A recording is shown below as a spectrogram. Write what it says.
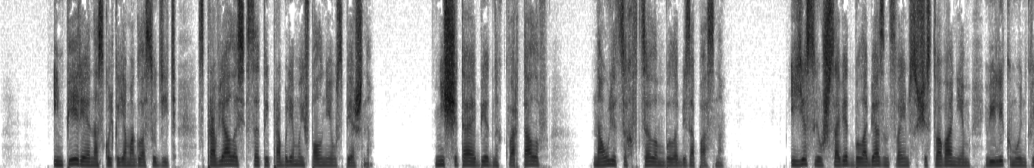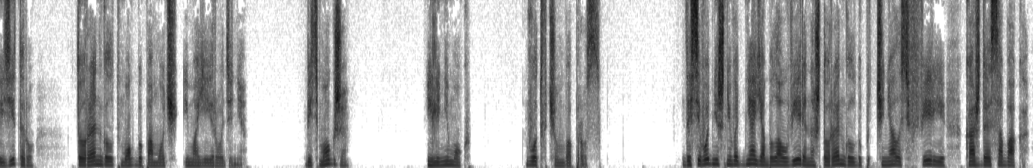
Империя, насколько я могла судить, справлялась с этой проблемой вполне успешно. Не считая бедных кварталов, на улицах в целом было безопасно. И если уж Совет был обязан своим существованием великому инквизитору, то Ренголд мог бы помочь и моей родине. Ведь мог же? Или не мог? Вот в чем вопрос. До сегодняшнего дня я была уверена, что Ренголду подчинялась в Ферии каждая собака.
